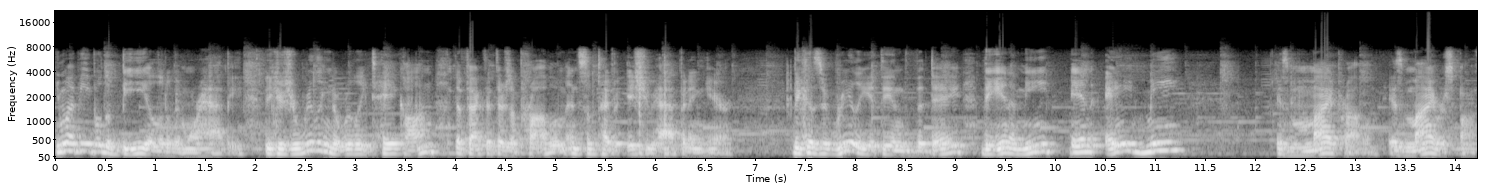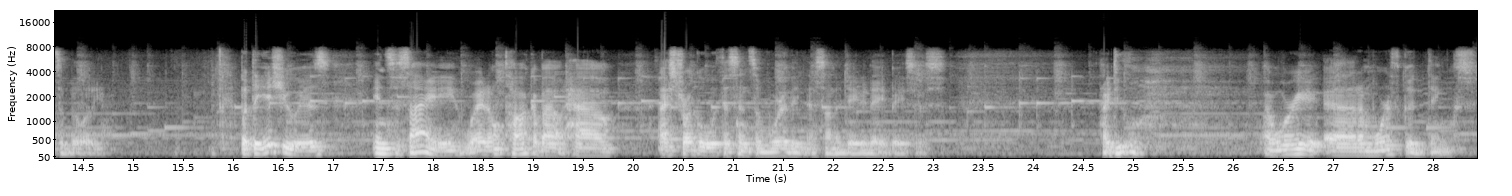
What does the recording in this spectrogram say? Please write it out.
You might be able to be a little bit more happy because you're willing to really take on the fact that there's a problem and some type of issue happening here. Because it really, at the end of the day, the enemy in a me is my problem, is my responsibility. But the issue is, in society, where I don't talk about how I struggle with a sense of worthiness on a day to day basis. I do. I worry that I'm worth good things.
